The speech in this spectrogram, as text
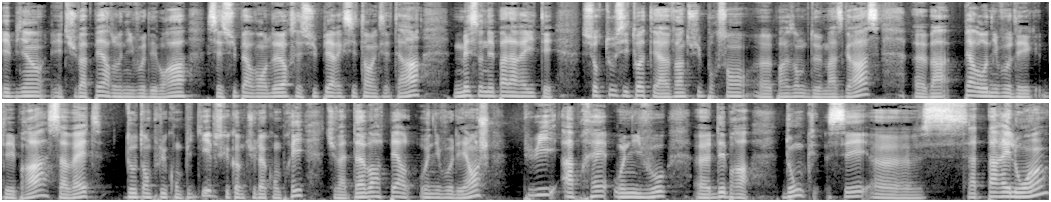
eh bien, et tu vas perdre au niveau des bras, c'est super vendeur, c'est super excitant, etc. Mais ce n'est pas la réalité. Surtout si toi tu es à 28% euh, par exemple de masse grasse, euh, bah, perdre au niveau des, bras, ça va être d'autant plus compliqué puisque comme tu l'as compris, tu vas d'abord perdre au niveau des hanches, puis après au niveau euh, des bras. Donc c'est ça te paraît loin,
